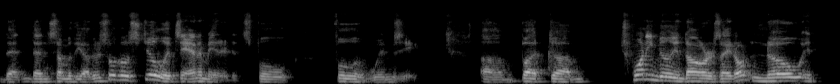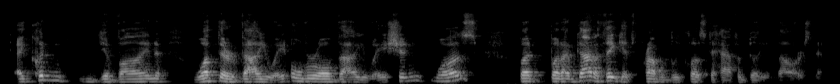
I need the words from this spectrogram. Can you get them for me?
than than some of the others. Although still, it's animated. It's full full of whimsy. Um, but um, twenty million dollars, I don't know. It I couldn't divine what their value overall valuation was, but but I've got to think it's probably close to half a billion dollars now.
